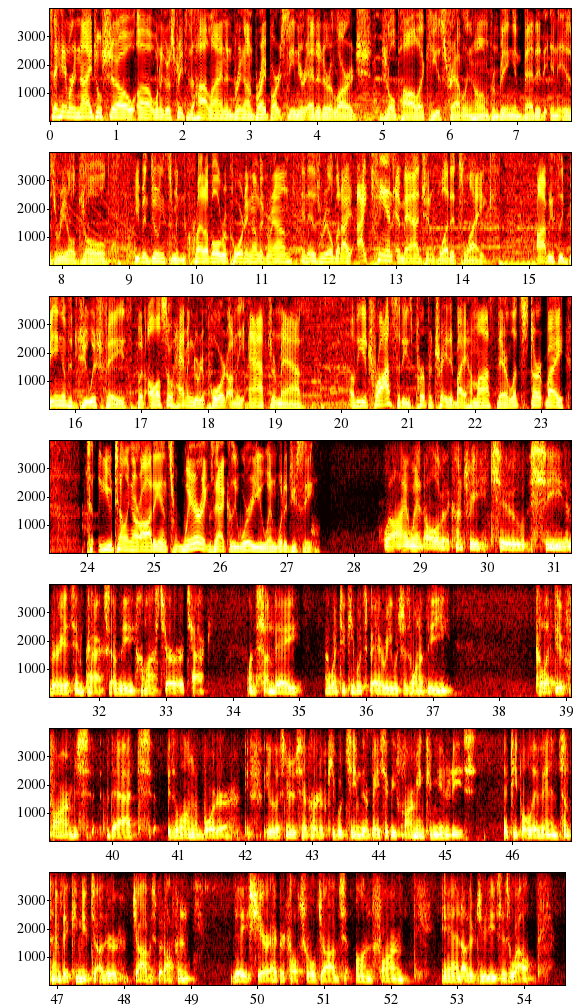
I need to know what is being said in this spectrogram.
It's a Hammer and Nigel show. Uh, I want to go straight to the hotline and bring on Breitbart senior editor at large, Joel Pollak. He is traveling home from being embedded in Israel. Joel, you've been doing some incredible reporting on the ground in Israel, but I, I can't imagine what it's like. Obviously, being of the Jewish faith, but also having to report on the aftermath of the atrocities perpetrated by Hamas there. Let's start by t- you telling our audience where exactly were you and what did you see? Well, I went all over the country to see the various impacts of the Hamas terror attack. On Sunday, I went to Kibbutz Be'eri, which is one of the collective farms that is along the border. If your listeners have heard of kibbutzim, they're basically farming communities that people live in. Sometimes they commute to other jobs, but often they share agricultural jobs on the farm and other duties as well.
